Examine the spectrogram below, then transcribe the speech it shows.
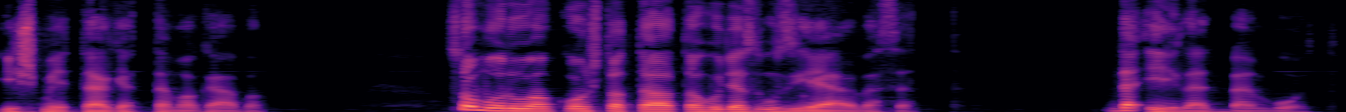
ismételgette magába. Szomorúan konstatálta, hogy az uzi elveszett. De életben volt.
